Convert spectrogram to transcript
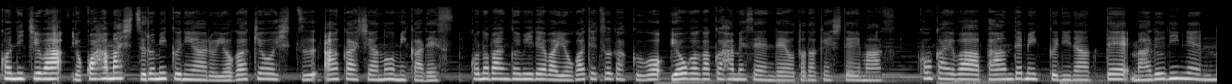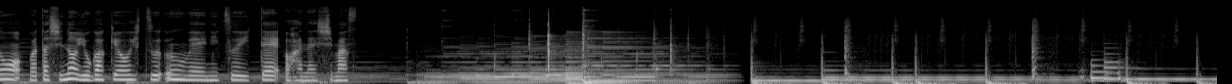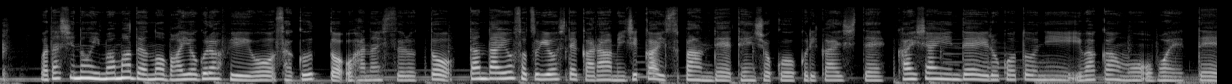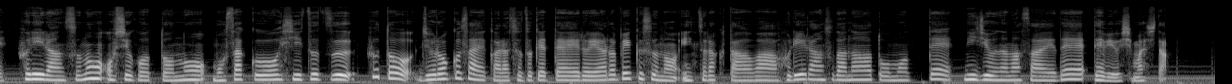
こんにちは。横浜市鶴見区にあるヨガ教室アーカシアのミカです。この番組ではヨガ哲学をヨガ学派目線でお届けしています。今回はパンデミックになって丸2年の私のヨガ教室運営についてお話しします。私の今までのバイオグラフィーをサクッとお話しすると短大を卒業してから短いスパンで転職を繰り返して会社員でいることに違和感を覚えてフリーランスのお仕事の模索をしつつふと16歳から続けているエアロビクスのインストラクターはフリーランスだなと思って27歳でデビューしました。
